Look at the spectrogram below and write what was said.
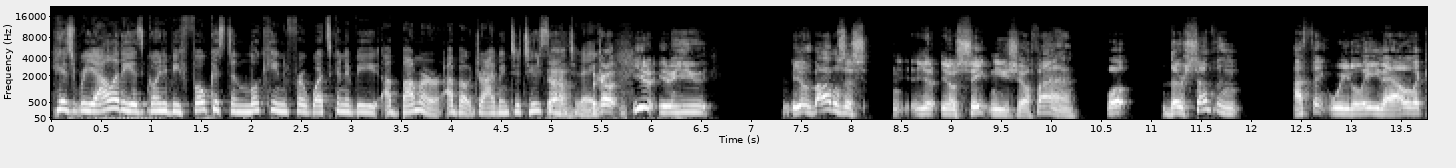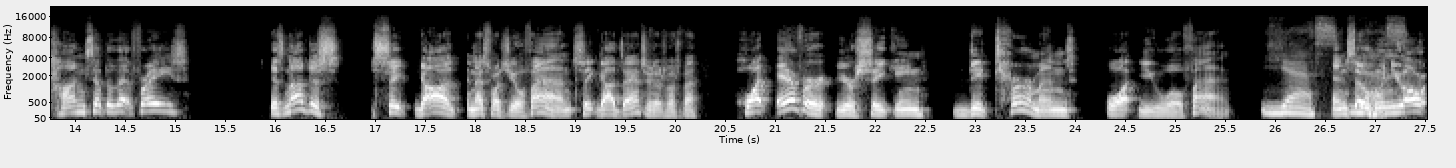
his reality is going to be focused and looking for what's going to be a bummer about driving to tucson today Because you you know you you know the Bible says you, know seek and you shall find. Well, there's something I think we leave out of the concept of that phrase. It's not just seek God and that's what you'll find. Seek God's answers, that's what you find. Whatever you're seeking determines what you will find. yes And so when you are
